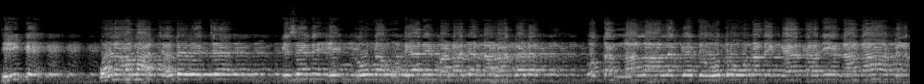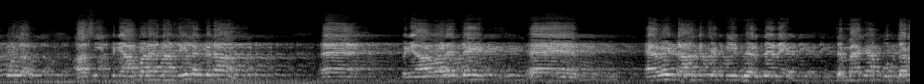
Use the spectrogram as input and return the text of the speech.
ਠੀਕ ਹੈ ਹੁਣ ਹਿਮਾਚਲ ਦੇ ਵਿੱਚ ਕਿਸੇ ਨੇ ਉਹਨਾਂ ਮੁੰਡਿਆਂ ਨੇ ਮਾੜਾ ਜਿਹਾ ਨਾਲਾਗੜ ਉਹ ਧਰਨਾ ਲਾਉਣ ਲੱਗੇ ਤੇ ਉਧਰੋਂ ਉਹਨਾਂ ਨੇ ਕਹਿਤਾ ਜੀ, ਨਾ ਨਾ, ਬਿਲਕੁਲ ਅਸੀਂ ਪੰਜਾਬ ਵਾਲਿਆਂ ਨਾਲ ਨਹੀਂ ਲੱਗਣਾ। ਪੰਜਾਬ ਵਾਲੇ ਤੇ ਐਵੇਂ ਡਾਂਗ ਚੱਕੀ ਫਿਰਦੇ ਨੇ। ਤੇ ਮੈਂ ਕਿਹਾ, ਪੁੱਤਰ,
